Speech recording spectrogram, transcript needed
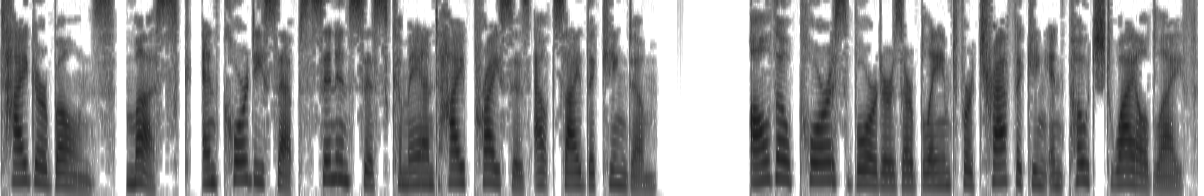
tiger bones, musk, and Cordyceps sinensis command high prices outside the kingdom. Although porous borders are blamed for trafficking in poached wildlife,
